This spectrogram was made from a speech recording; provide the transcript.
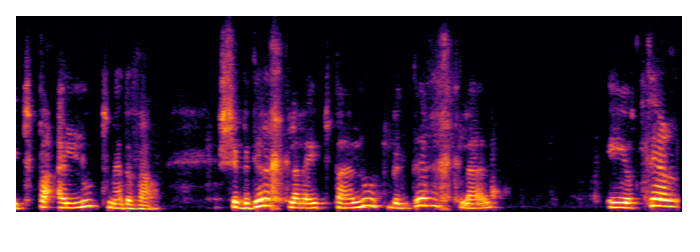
התפעלות מהדבר, שבדרך כלל ההתפעלות, בדרך כלל, היא יותר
